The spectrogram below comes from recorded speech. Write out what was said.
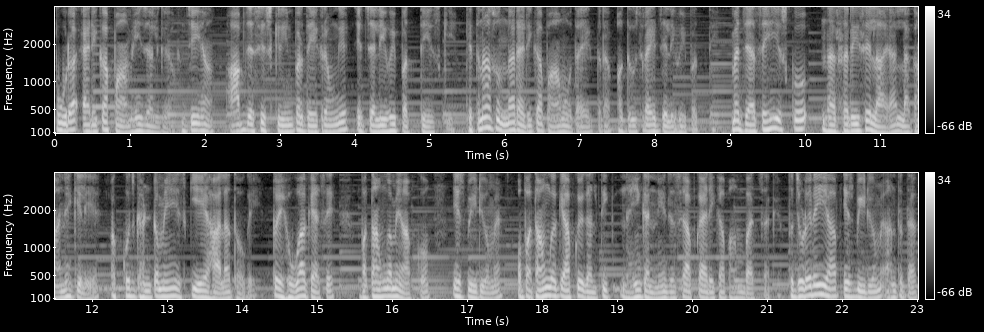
पूरा एरिका पाम ही जल गया। जी हाँ आप जैसे स्क्रीन पर देख रहे होंगे, ये जली हुई पत्ती इसकी। कितना सुंदर एरिका पाम होता है एक तरफ़ और दूसरा ये जली हुई पत्ती। मैं जैसे ही इसको नर्सरी से लाया लगाने के लिए और कुछ घंटों में इसकी ये हालत हो गई। तो ये हुआ कैसे? बताऊँगा मैं आपको इस वीडियो में और बताऊँगा कि आपको ये गलती नहीं करनी है जैसे आपका एरिका हम बच सके। तो जुड़े रहिए आप इस वीडियो में अंत तक।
